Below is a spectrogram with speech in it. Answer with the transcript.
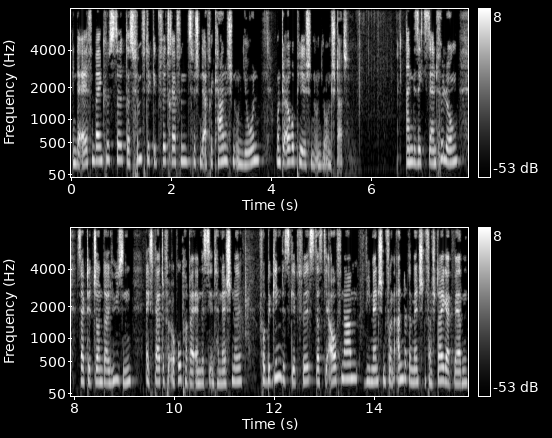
in der Elfenbeinküste das fünfte Gipfeltreffen zwischen der Afrikanischen Union und der Europäischen Union statt. Angesichts der Enthüllung sagte John Dalhüsen, Experte für Europa bei Amnesty International, vor Beginn des Gipfels, dass die Aufnahmen, wie Menschen von anderen Menschen versteigert werden,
